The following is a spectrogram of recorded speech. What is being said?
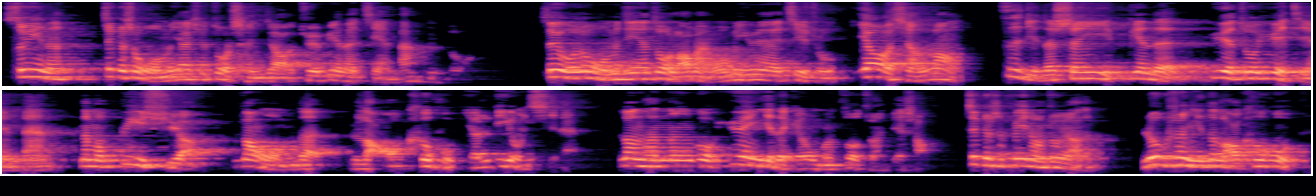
所以呢，这个时候我们要去做成交，就会变得简单很多。所以我说，我们今天做老板，我们永远要记住，要想让自己的生意变得越做越简单，那么必须要让我们的老客户要利用起来，让他能够愿意的给我们做转介绍，这个是非常重要的。如果说你的老客户，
